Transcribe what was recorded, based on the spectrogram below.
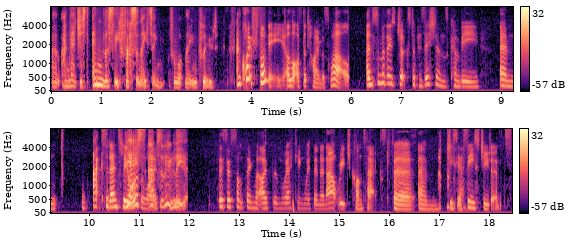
Um, and they're just endlessly fascinating for what they include. and quite funny a lot of the time as well and some of those juxtapositions can be um accidentally or yes, otherwise absolutely. this is something that I've been working with in an outreach context for um, GCSE students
